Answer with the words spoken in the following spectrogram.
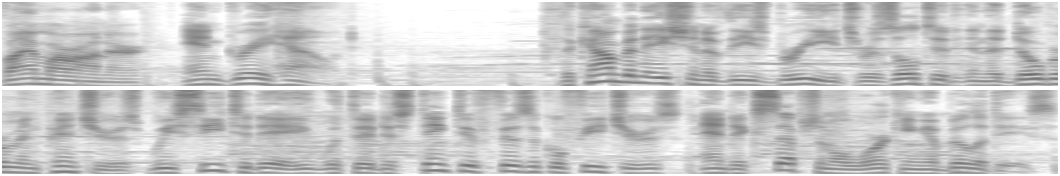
Weimaraner, and Greyhound. The combination of these breeds resulted in the Doberman Pinschers we see today with their distinctive physical features and exceptional working abilities.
